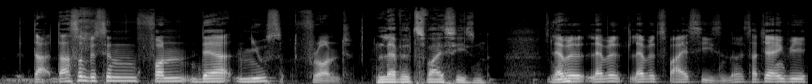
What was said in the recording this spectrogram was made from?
da, das so ein bisschen von der Newsfront. Level 2 Season. Level, Level, Level 2 Season. Ne? Es hat ja irgendwie,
